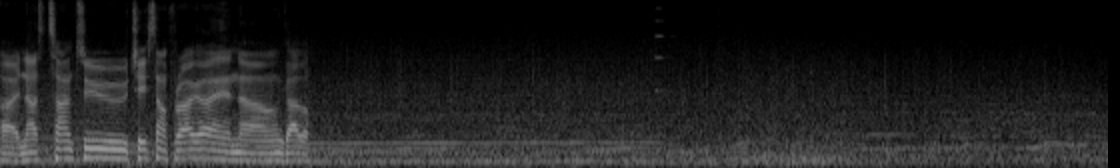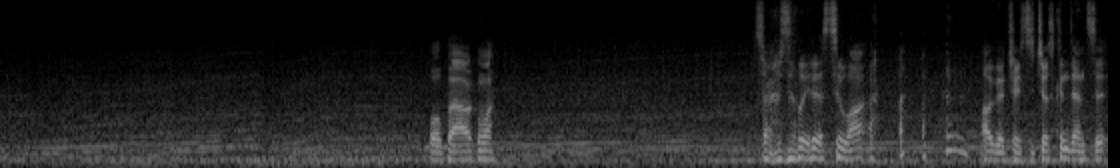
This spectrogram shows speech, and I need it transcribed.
Alright, now it's time to chase down Fraga and uh, Gallo. Full power, come on. Sorry, deleted this too long. I'll go chase it, just condense it.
